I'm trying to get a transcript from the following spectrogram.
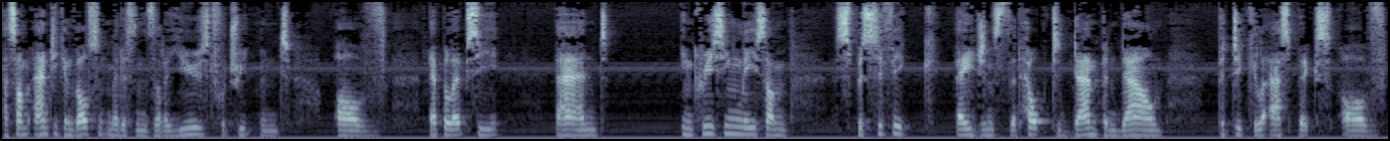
and some anticonvulsant medicines that are used for treatment of epilepsy and increasingly some specific agents that help to dampen down particular aspects of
